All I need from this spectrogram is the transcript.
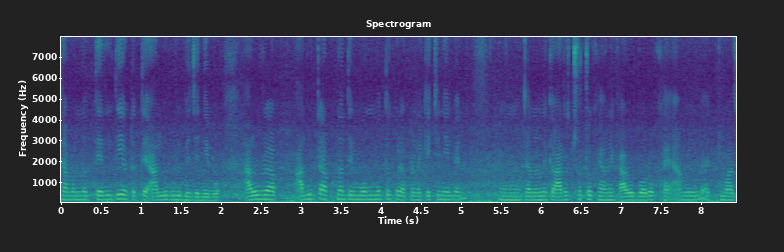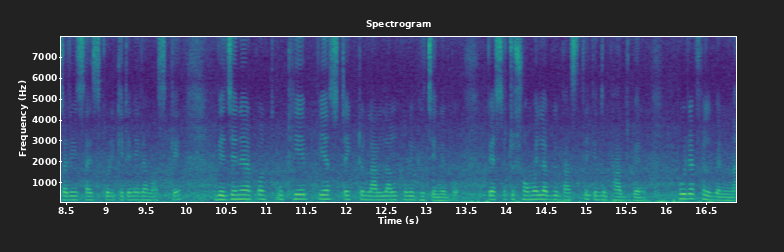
সামান্য তেল দিয়ে ওটাতে আলুগুলো ভেজে নেব। আলুরা আলুটা আপনাদের মন মতো করে আপনারা কেটে নেবেন। কারণ অনেকে আরও ছোটো খায়, অনেকে আরও বড় খায়। আমি একটু মাঝারি সাইজ করে কেটে নিলাম আজকে। ভেজে নেওয়ার পর উঠিয়ে পেঁয়াজটা একটু লাল লাল করে ভেজে নেব। পেঁয়াজটা একটু সময় লাগবে ভাজতে, কিন্তু ভাজবেন পুড়ে ফেলবেন না।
